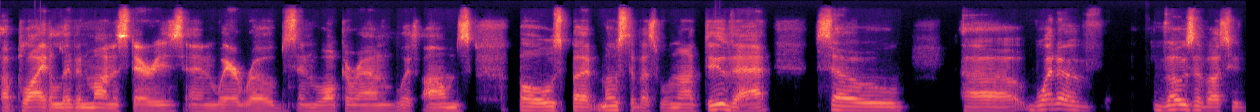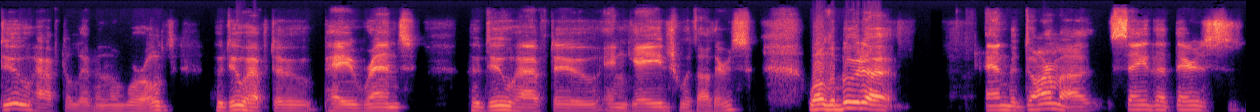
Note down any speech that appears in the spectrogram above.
apply to live in monasteries and wear robes and walk around with alms bowls, but most of us will not do that. So, uh, what of those of us who do have to live in the world, who do have to pay rent, who do have to engage with others? Well, the Buddha and the Dharma say that there's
